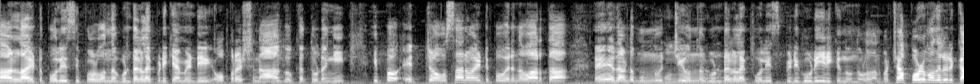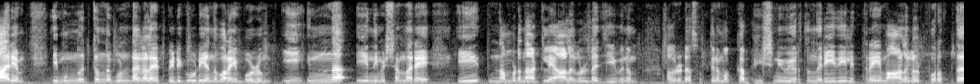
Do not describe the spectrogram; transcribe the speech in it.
നാളിലായിട്ട് പോലീസ് ഇപ്പോൾ വന്ന ഗുണ്ടകളെ പിടിക്കാൻ വേണ്ടി ഓപ്പറേഷൻ ആഗൊക്കെ തുടങ്ങി. ഇപ്പോൾ ഏറ്റവും അവസാനമായിട്ട് ഇപ്പോൾ വരുന്ന വാർത്ത ഏതാണ്ട് മുന്നൂറ്റി ഒന്ന് ഗുണ്ടകളെ പോലീസ് പിടികൂടിയിരിക്കുന്നു എന്നുള്ളതാണ്. പക്ഷേ അപ്പോഴും അതിലൊരു കാര്യം ഈ മുന്നൂറ്റൊന്ന് ഗുണ്ടകളെ പിടികൂടി എന്ന് പറയുമ്പോഴും ഈ ഇന്ന് ഈ നിമിഷം വരെ ഈ നമ്മുടെ നാട്ടിലെ ആളുകളുടെ ജീവനും അവരുടെ സ്വത്തിനുമൊക്കെ ഭീഷണി ഉയർത്തുന്ന രീതിയിൽ ഇത്രയും ആളുകൾ പുറത്ത്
